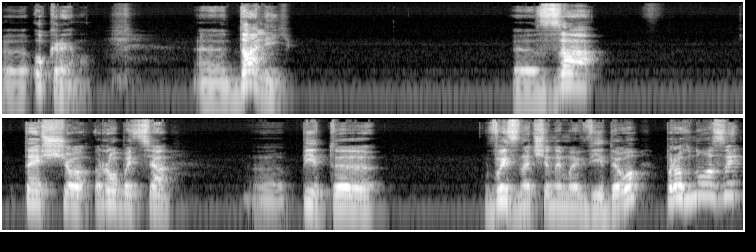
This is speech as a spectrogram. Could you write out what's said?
е, окремо. Е, далі. Е, за те, що робиться е, під е, визначеними відео прогнози,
